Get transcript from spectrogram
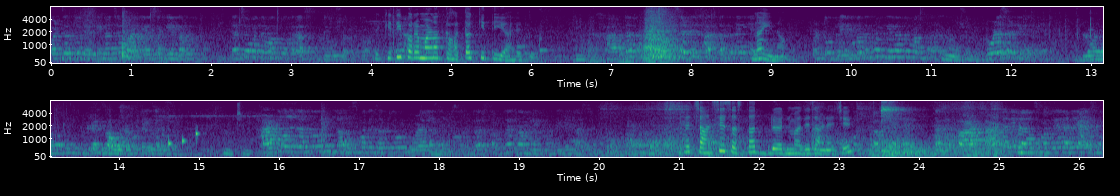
पण जर तो रेटिनाच्या मागे असा गेला त्याच्यामध्ये मग तो त्रास देऊ शकतो. ते किती प्रमाणात घातक किती आहे तो? घातक घातक नाही. नाही ना. पण तो ब्रेन मध्ये जर गेला तर मग घातक डोळ्यासाठी नाही जाऊ शकते हार्टमध्ये जातो लंग्समध्ये जातो डोळ्याला जातो. जर समजा का ब्रेनमध्ये गेला तर. ते चान्सेस असतात ब्रेडमध्ये जाण्याचे. कमी आहे. हार्ट आणि लंग्समध्ये आणि आईसमध्ये जास्त जातो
